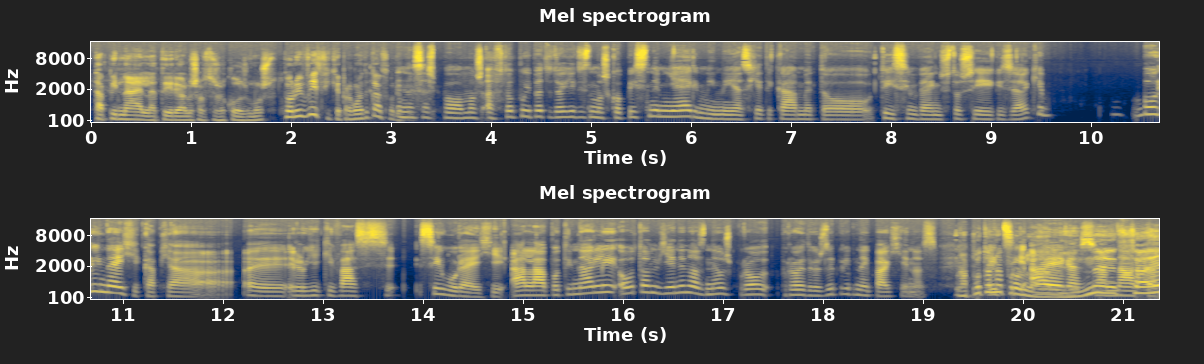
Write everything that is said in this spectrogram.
ταπεινά ελαττήρια όλος αυτός ο κόσμος. Θορυβήθηκε, πραγματικά Να θορυβήθηκε. σας πω όμως, αυτό που είπατε τώρα για τις δημοσκοπήσεις είναι μια ερμηνεία σχετικά με το τι συμβαίνει στο ΣΥΡΙΖΑ και μπορεί να έχει κάποια ε, λογική βάση, σίγουρα έχει. Αλλά από την άλλη, όταν βγαίνει ένας νέος πρό, πρόεδρος, δεν πρέπει να υπάρχει ένας Από όταν να έτσι, προλάβει. αέρας Ναι, θα ανάταξης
